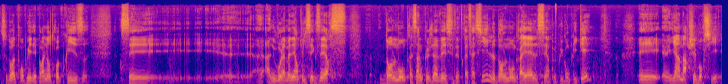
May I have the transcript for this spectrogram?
Ce droit de propriété par une entreprise, c'est euh, à nouveau la manière dont il s'exerce. Dans le monde très simple que j'avais, c'était très facile. Dans le monde réel, c'est un peu plus compliqué. Et euh, il y a un marché boursier.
